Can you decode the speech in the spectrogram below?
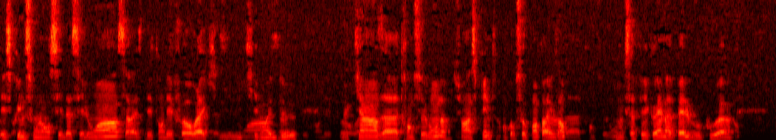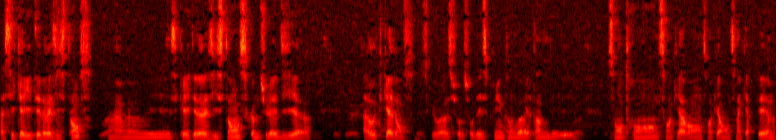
les sprints sont lancés d'assez loin. Ça reste des temps d'effort, voilà, qui, qui vont être de, de 15 à 30 secondes sur un sprint en course au point par exemple. Donc ça fait quand même appel beaucoup à, à ces qualités de résistance. Euh, et ces qualités de résistance, comme tu l'as dit, à haute cadence. Parce que voilà, sur, sur des sprints, on va atteindre des 130, 140, 145 RPM.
